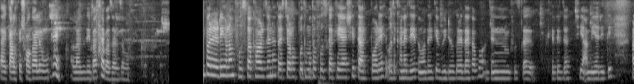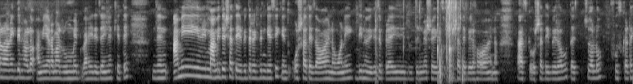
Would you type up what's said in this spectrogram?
তাই কালকে সকালে উঠে আল্লাহ যদি বাঁচায় বাজারে যাব। এরপরে রেডি হলাম ফুচকা খাওয়ার জন্য, তাই চলো প্রথমত ফুচকা খেয়ে আসি, তারপরে ওখানে যেয়ে তোমাদেরকে ভিডিও করে দেখাবো যে ফুচকা খেতে যাচ্ছি আমি আর রীতি। কারণ অনেক দিন হলো আমি আর আমার রুমমেট বাইরে যাই না খেতে। যে আমি মামিদের সাথে এর ভিতরে একদিন গেছি, কিন্তু ওর সাথে যাওয়া হয় না। অনেক দিন হয়ে গেছে, প্রায় দু তিন মাস হয়ে গেছে, ওর সাথে বের হওয়া হয় না। আজকে ওর সাথে বের হব, তাই চলো ফুচকাটা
